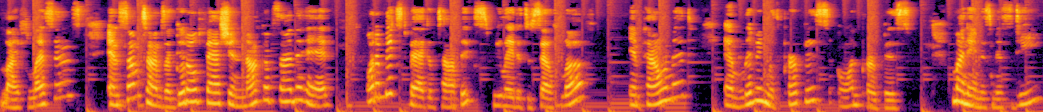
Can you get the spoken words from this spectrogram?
life lessons, and sometimes a good old fashioned knock upside the head on a mixed bag of topics related to self love, empowerment, and living with purpose on purpose. My name is Miss D,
